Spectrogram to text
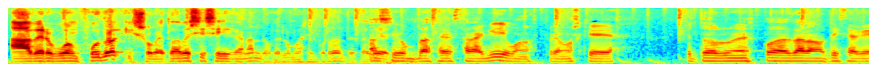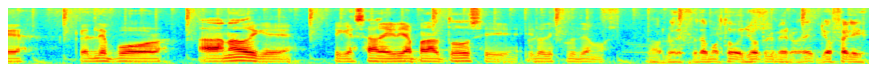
a ver buen fútbol y sobre todo a ver si seguís ganando, que es lo más importante Ha también. sido un placer estar aquí. Y bueno, esperemos que, que todo el lunes puedas dar la noticia que, que el Depor ha ganado y que, y que sea alegría para todos y, y lo disfrutemos. No, lo disfrutamos todos, yo primero, ¿eh? yo feliz.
